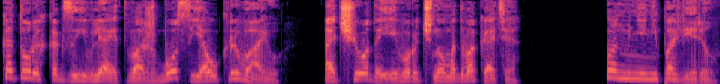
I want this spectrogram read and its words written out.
которых, как заявляет ваш босс, я укрываю, о Чода и его ручном адвокате. Он мне не поверил.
